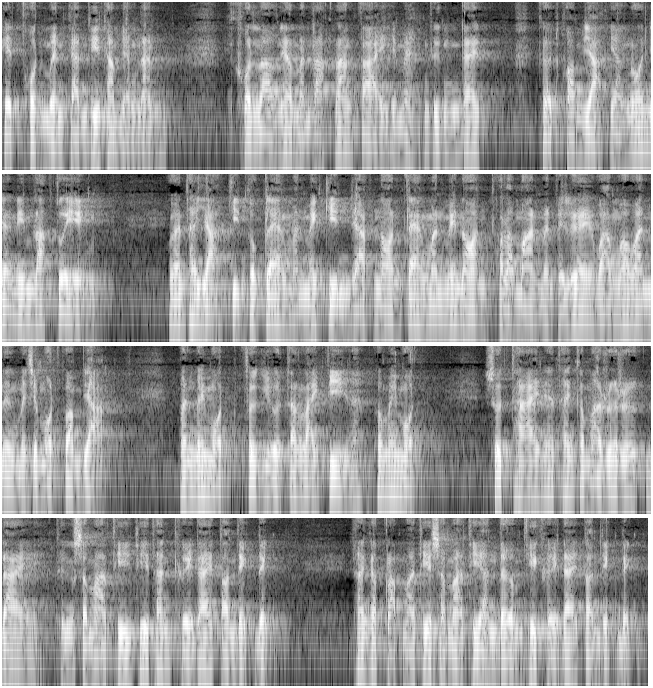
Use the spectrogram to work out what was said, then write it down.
เหตุผลเหมือนกันที่ทำอย่างนั้น คนเราเนี่ยมันรักร่างกายใช่ไหมถึงได้เกิดความอยากอย่างโน้นอย่างนี้รักตัวเองเพราะฉะนั้นถ้าอยากกินก็แกล้งมันไม่กิน อยากนอนแกล้งมันไม่นอนทรมานมันไปเรื่อยหวังว่าวันหนึ่งมันจะหมดความอยาก มันไม่หมดฝึกอยู่ตั้งหลายปีนะก็ไม่หมด สุดท้ายเนี่ยท่านก็มารึกได้ถึงสมาธิที่ท่านเคยได้ตอนเด็กๆ ท่านก็กลับมาที่สมาธิอันเดิมที่เคยได้ตอนเด็กๆ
